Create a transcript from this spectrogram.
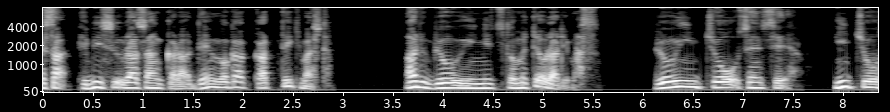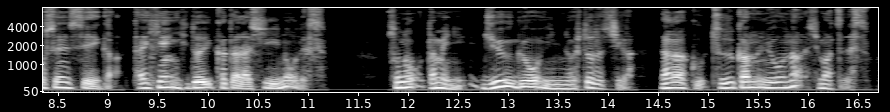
今朝、恵比寿浦さんから電話がかかってきました。ある病院に勤めておられます。病院長先生、院長先生が大変ひどい方らしいのです。そのために従業員の人たちが長く続かぬような始末です。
